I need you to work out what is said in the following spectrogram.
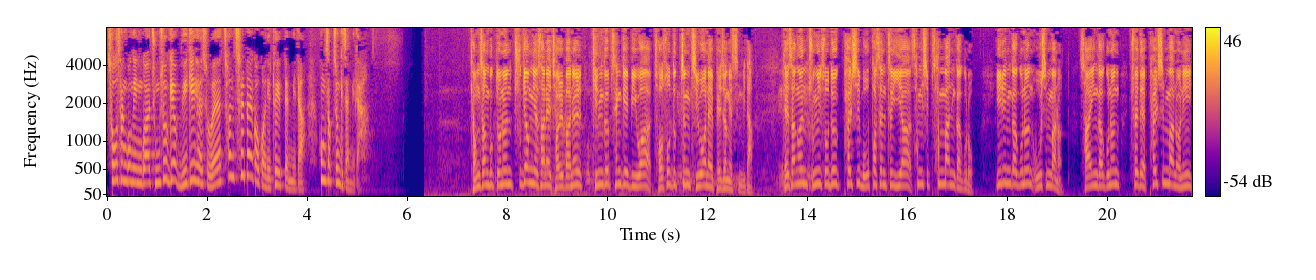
소상공인과 중소기업 위기 해소에 1,700억 원이 투입됩니다. 홍석준 기자입니다. 경상북도는 추경 예산의 절반을 긴급 생계비와 저소득층 지원에 배정했습니다. 대상은 중위소득 85% 이하 33만 가구로 1인 가구는 50만 원, 4인 가구는 최대 80만 원이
